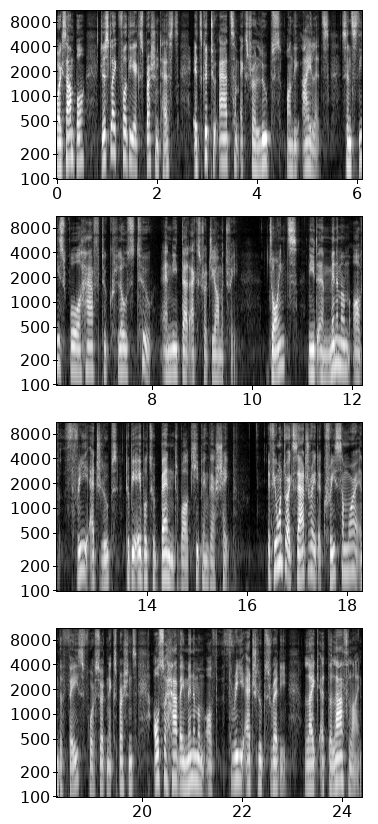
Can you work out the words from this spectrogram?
For example, just like for the expression tests, it's good to add some extra loops on the eyelids, since these will have to close too and need that extra geometry. Joints need a minimum of three edge loops to be able to bend while keeping their shape. If you want to exaggerate a crease somewhere in the face for certain expressions, also have a minimum of three edge loops ready, like at the laugh line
